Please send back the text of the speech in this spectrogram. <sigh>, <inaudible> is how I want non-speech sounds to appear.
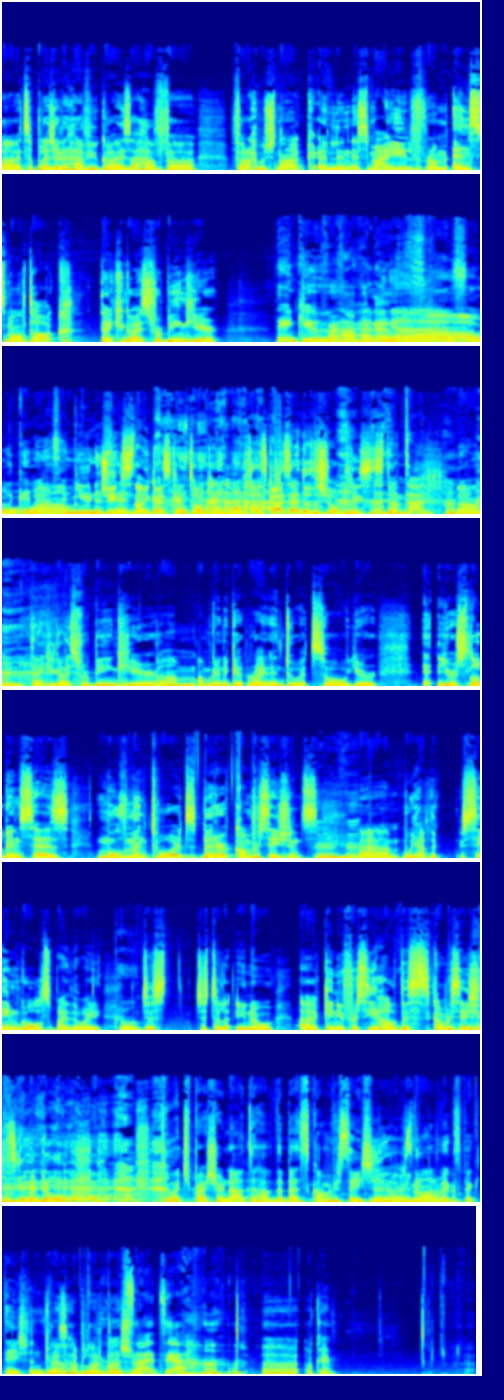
Uh, it's a pleasure to have you guys. I have uh, Farah Bushnak and Lynn Ismail from End Small Talk. Thank you guys for being here. Thank, you, for having, us. Wow, Look at us wow. in unison. Jinx, now you guys can't talk <laughs> anymore. Guys, end of the show, please. It's done. <laughs> Done. <laughs> Um, thank you guys for being here. Um, I'm gonna get right into it. So your your slogan says movement towards better conversations. Um, we have the same goals, by the way. Cool. Just just to let you know. Uh, can you foresee how this conversation is gonna go? <laughs> Too much pressure now to have the best conversation. Yeah, I There's know, a lot of expectations. You guys now. have a lot From of both sides, yeah. <laughs> Uh, okay.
